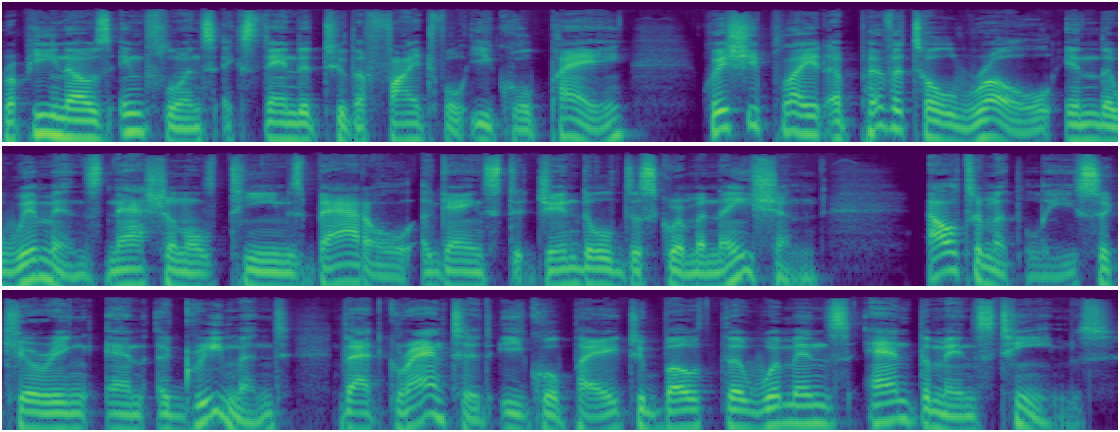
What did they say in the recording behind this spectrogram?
Rapinoe's influence extended to the fight for equal pay, where she played a pivotal role in the women's national team's battle against gender discrimination, ultimately securing an agreement that granted equal pay to both the women's and the men's teams.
